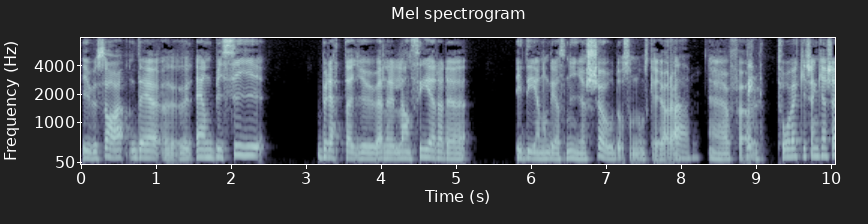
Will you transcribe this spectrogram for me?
i USA. Det, eh, NBC berättar ju, eller lanserade idén om deras nya show då som de ska göra eh, för två veckor sedan kanske.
